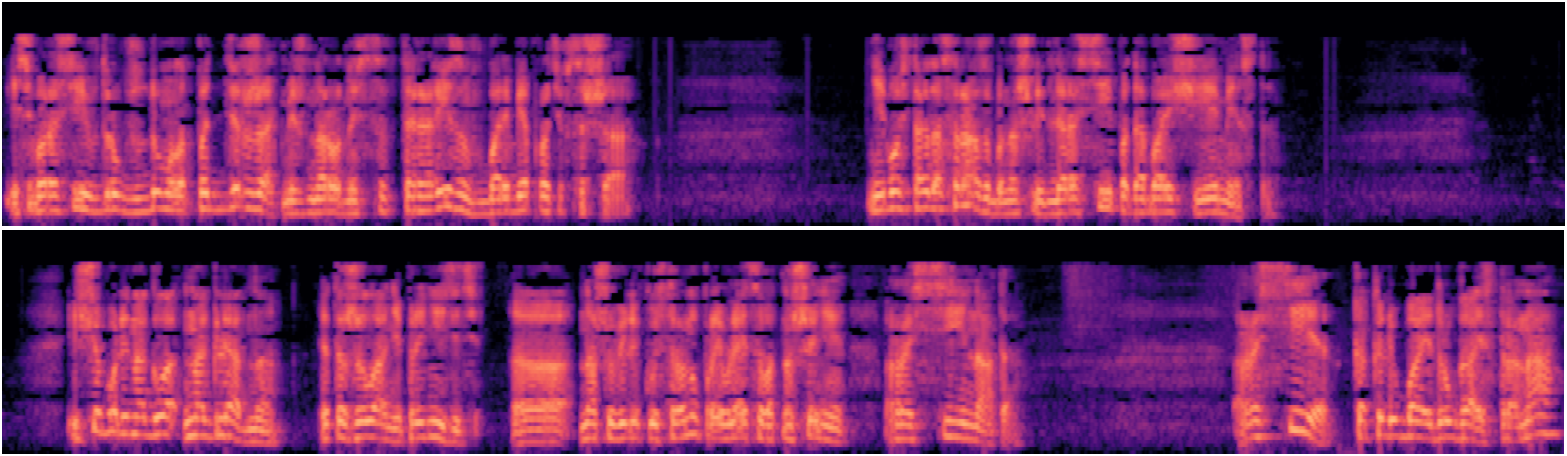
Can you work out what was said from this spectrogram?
если бы Россия вдруг вздумала поддержать международный терроризм в борьбе против США? Небось, тогда сразу бы нашли для России подобающее место. Еще более наглядно это желание принизить э, нашу великую страну проявляется в отношении России и НАТО. Россия, как и любая другая страна,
